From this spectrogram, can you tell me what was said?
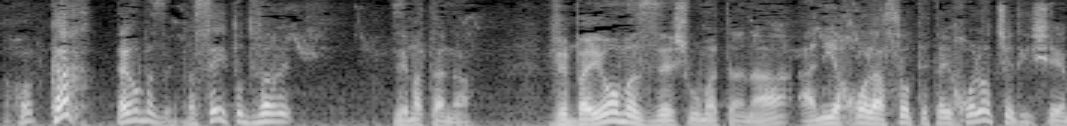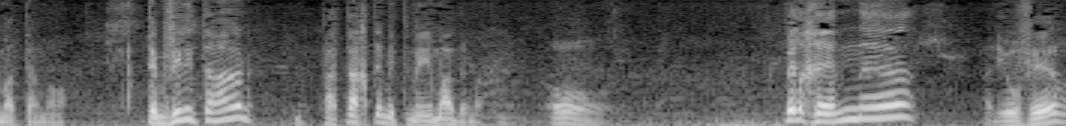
נכון? קח את היום הזה, תעשה איתו דברים. זה מתנה. וביום הזה שהוא מתנה, אני יכול לעשות את היכולות שלי שהן מתנות. אתם מבינים את הרעיון? פתחתם את מימד המתנות. או... ולכן אני עובר,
